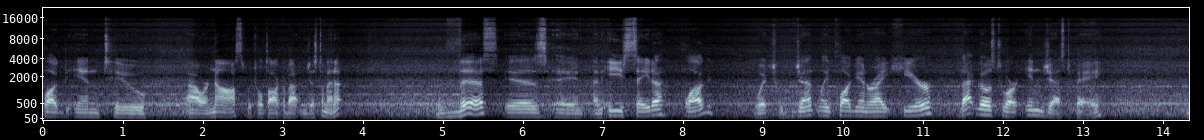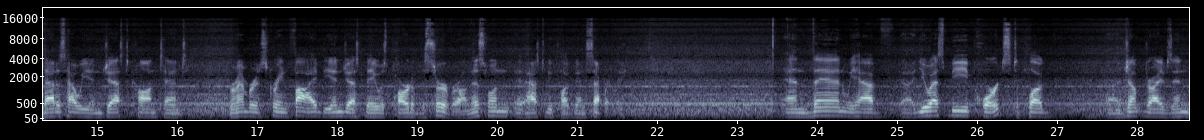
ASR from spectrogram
plugged into our NAS, which we'll talk about in just a minute. This is a, an eSATA plug which we gently plug in right here. That goes to our ingest bay. That is how we ingest content. Remember in screen 5, the ingest bay was part of the server. On this one, it has to be plugged in separately. And then we have uh, USB ports to plug uh, jump drives in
